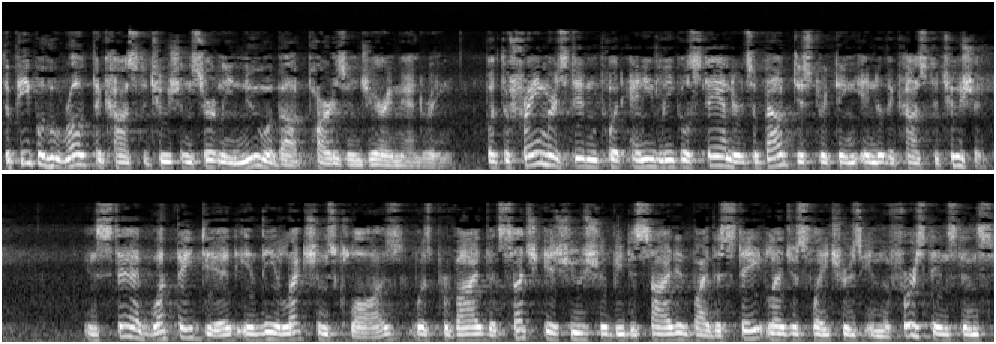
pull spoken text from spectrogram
The people who wrote the Constitution certainly knew about partisan gerrymandering, but the framers didn't put any legal standards about districting into the Constitution. Instead, what they did in the Elections Clause was provide that such issues should be decided by the state legislatures in the first instance,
